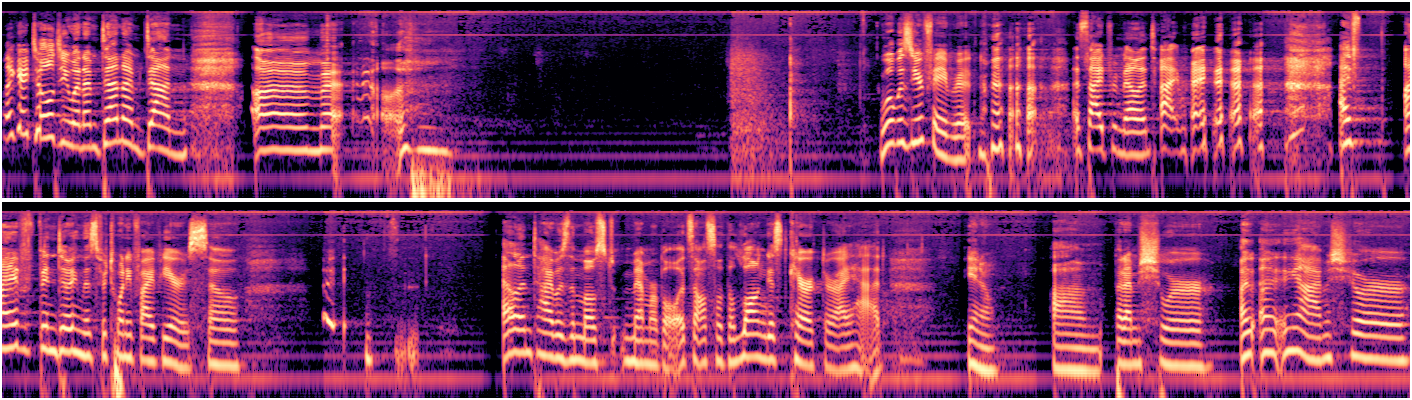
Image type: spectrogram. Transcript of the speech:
like I told you, when I'm done, I'm done. Um, what was your favorite? Aside from Ellen Tigh, right? I've, I've been doing this for 25 years, so Ellen Tigh was the most memorable. It's also the longest character I had, you know. Um, but I'm sure, I, I, yeah, I'm sure.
